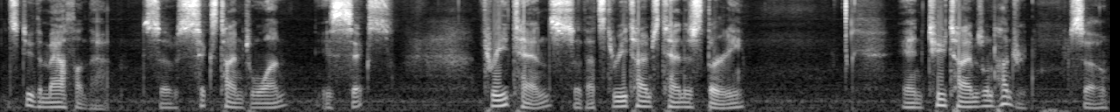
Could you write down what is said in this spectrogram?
Let's do the math on that. So 6 times 1 is 6. 3 tens, so that's 3 times 10 is 30. And 2 times 100. So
